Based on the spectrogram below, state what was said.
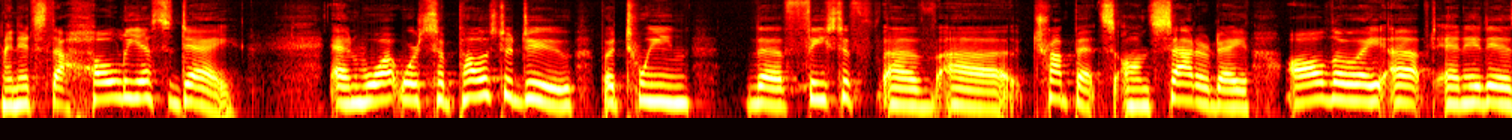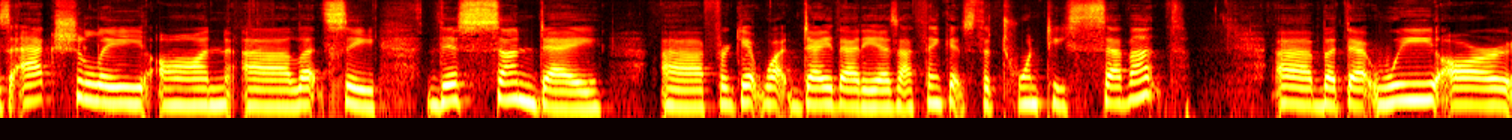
And it's the holiest day. And what we're supposed to do between the Feast of, of uh, Trumpets on Saturday all the way up, and it is actually on, uh, let's see, this Sunday uh, forget what day that is. I think it's the 27th. Uh, but that we are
